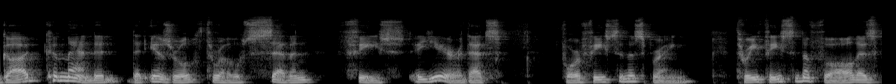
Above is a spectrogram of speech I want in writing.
God commanded that Israel throw seven feasts a year. That's four feasts in the spring, three feasts in the fall, as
